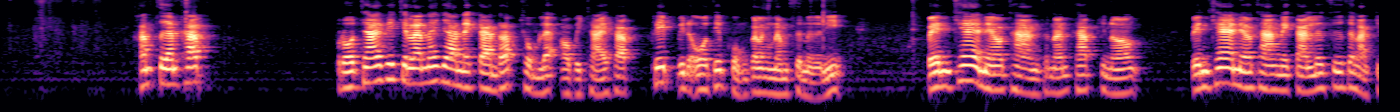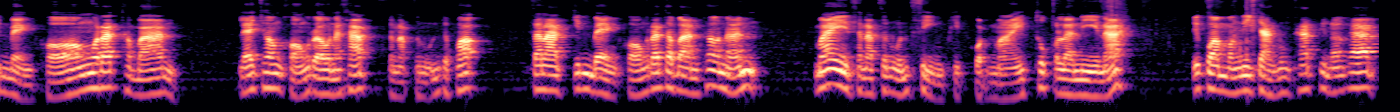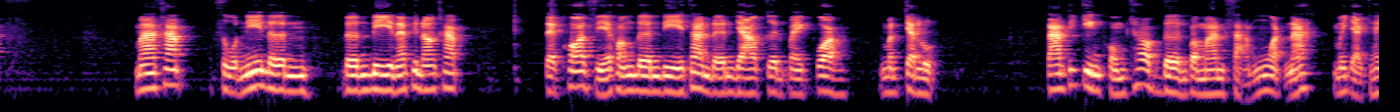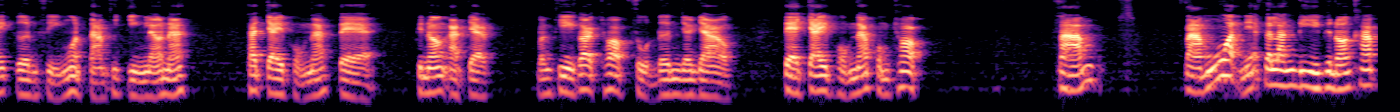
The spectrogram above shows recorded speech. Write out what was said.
ำคำเตือนครับ โปรดใช้วิจารณญาณในการรับชมและเอาไปใช้ครับ คลิปวิดีโอที่ผมกำลังนำเสนอนี้ เป็นแค่แนวทางเท่านั้นครับพี่น้อง เป็นแค่แนวทางในการเลือกซื้อสลากกินแบ่งของรัฐบาล และช่องของเรานะครับ สนับสนุนเฉพาะสลากกินแบ่งของรัฐบาลเท่านั้น ไม่สนับสนุนสิ่งผิดกฎหมายทุกกรณีนะ ด้วยความหวังดีจากลุงทัศน์พี่น้องครับ มาครับ สูตรนี้เดินเดินดีนะพี่น้องครับ แต่ข้อเสียของเดินดีถ้าเดินยาวเกินไปกว่า มันจะหลุด ตามที่จริงผมชอบเดินประมาณสามงวดนะ ไม่อยากจะให้เกินสี่งวดตามที่จริงแล้วนะ ถ้าใจผมนะ แต่พี่น้องอาจจะบางทีก็ชอบสูตรเดินยาวๆ แต่ใจผมนะ ผมชอบสามสามงวดเนี้ยกำลังดีพี่น้องครับ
